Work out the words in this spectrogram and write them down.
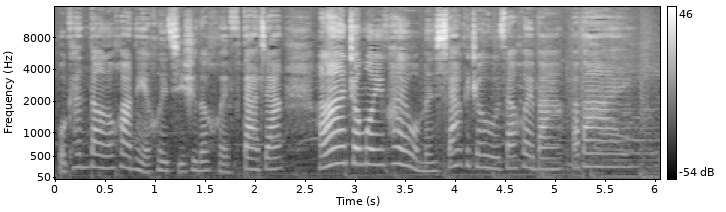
我看到的话呢也会及时的回复大家。好啦，周末愉快，我们下个周五再会吧，拜拜。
